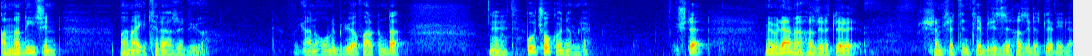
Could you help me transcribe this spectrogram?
anladığı için bana itiraz ediyor. Yani onu biliyor, farkında. Evet. Bu çok önemli. İşte Mevlana Hazretleri Şemsettin Tebrizi Hazretleri ile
